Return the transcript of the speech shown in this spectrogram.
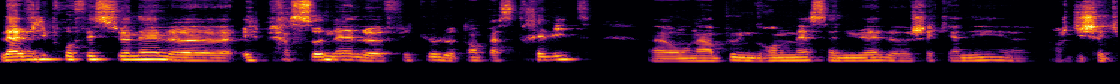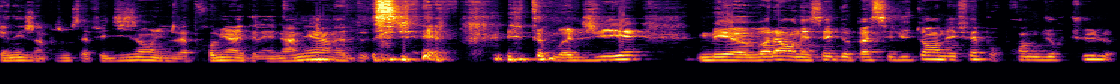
la vie professionnelle et personnelle fait que le temps passe très vite, euh, on a un peu une grande messe annuelle euh, chaque année. Euh, je dis chaque année, j'ai l'impression que ça fait dix ans. La première était l'année dernière, la deuxième est au mois de juillet. Mais voilà, on essaye de passer du temps en effet pour prendre du recul,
